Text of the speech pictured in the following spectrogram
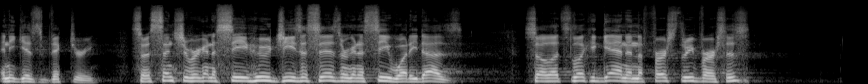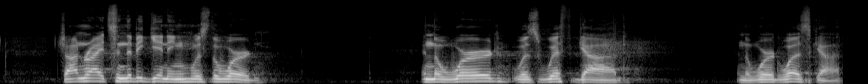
and he gives victory. So essentially, we're going to see who Jesus is and we're going to see what he does. So let's look again in the first three verses. John writes, In the beginning was the Word, and the Word was with God, and the Word was God.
